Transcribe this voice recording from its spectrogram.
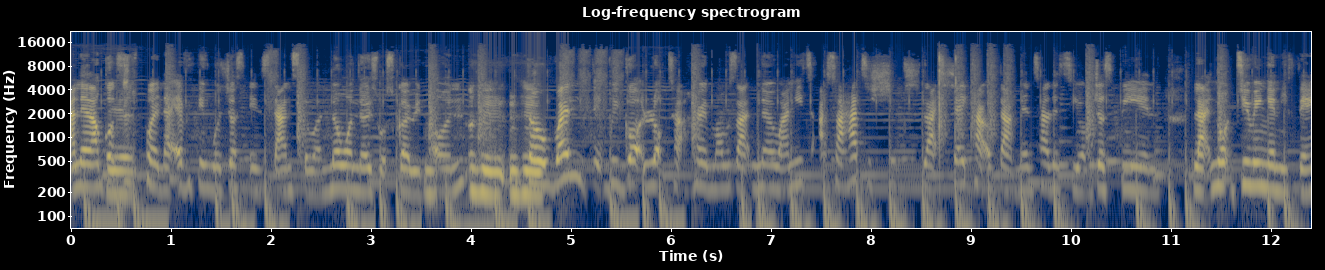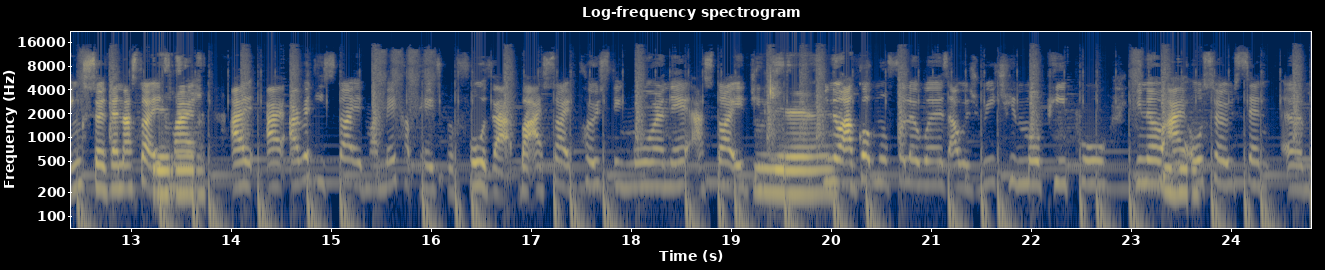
and then I got Yeah. to the point that everything was just in standstill and no one knows what's going on. Mhm, mhm. So when we got locked at home, I was like, no, I need to. So I had to sh- like shake out of that mentality of just being like not doing anything. So then I started my. I, I already started my makeup page before that, but I started posting more on it. I started, you know, yeah. you know, I got more followers. I was reaching more people. You know, I Mhm. also sent. Um,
